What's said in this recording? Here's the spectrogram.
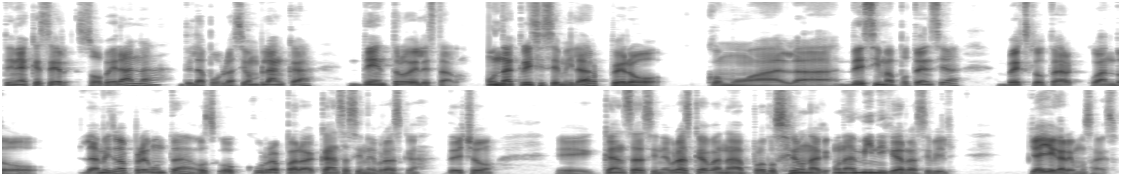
tenía que ser soberana de la población blanca dentro del estado. Una crisis similar, pero como a la décima potencia, va a explotar cuando la misma pregunta ocurra para Kansas y Nebraska. De hecho, eh, Kansas y Nebraska van a producir una, una mini guerra civil. Ya llegaremos a eso.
